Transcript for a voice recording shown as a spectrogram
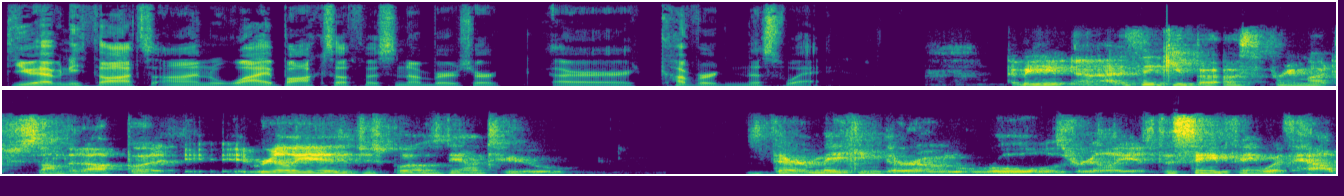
do you have any thoughts on why box office numbers are are covered in this way? I mean, I think you both pretty much summed it up, but it really is. It just boils down to they're making their own rules. Really, it's the same thing with how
